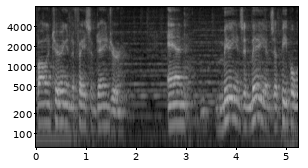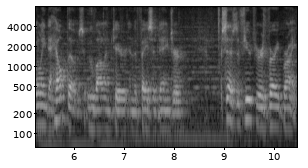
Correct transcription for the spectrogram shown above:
volunteering in the face of danger and millions and millions of people willing to help those who volunteer in the face of danger says the future is very bright.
